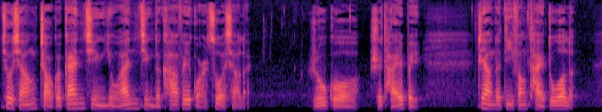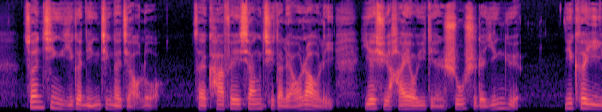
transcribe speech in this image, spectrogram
就想找个干净又安静的咖啡馆坐下来。如果是台北，这样的地方太多了。钻进一个宁静的角落，在咖啡香气的缭绕里，也许还有一点舒适的音乐。你可以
